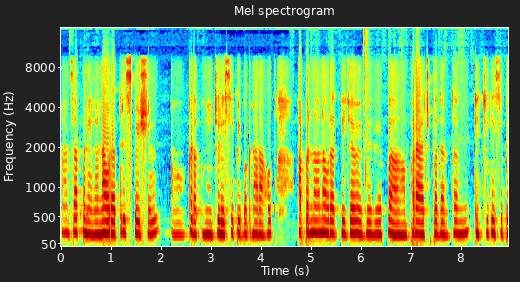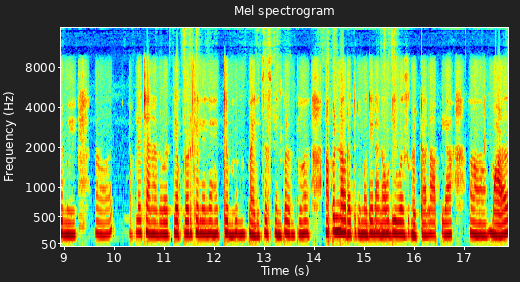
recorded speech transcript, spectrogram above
आज आपण आहे ना नवरात्री स्पेशल कडकण्याची रेसिपी बघणार आहोत. आपण नवरात्रीच्या वेगवेगळ्या फराळाचे पदार्थ याची रेसिपी मी आपल्या चॅनलवरती अपलोड केलेले आहेत ते तुम्ही पाहिलेच असतील. परंतु आपण नवरात्रीमध्ये ना नऊ दिवस घटाला आपल्या माळ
